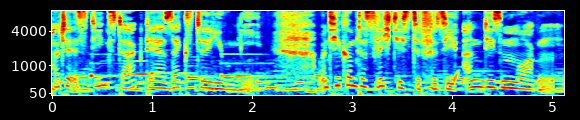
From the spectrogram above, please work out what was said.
Heute ist Dienstag, der 6. Juni. Und hier kommt das Wichtigste für Sie an diesem Morgen.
